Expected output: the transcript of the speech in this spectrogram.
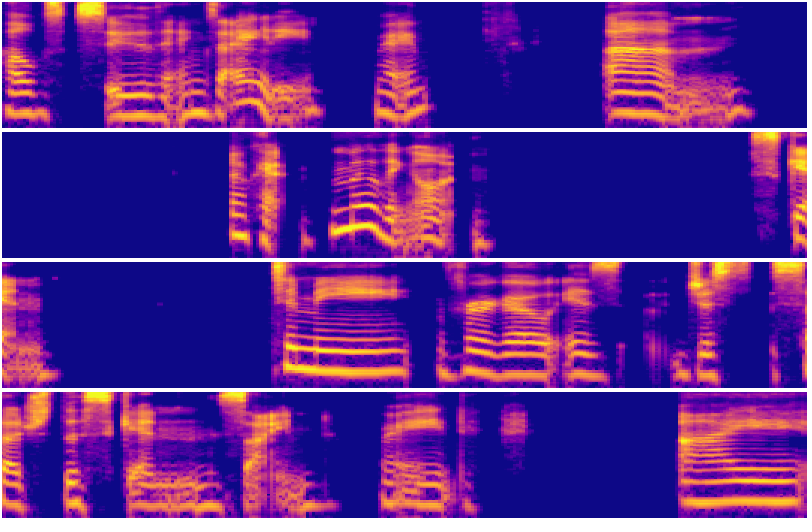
helps soothe anxiety right? Um okay moving on skin. To me, Virgo is just such the skin sign, right? I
